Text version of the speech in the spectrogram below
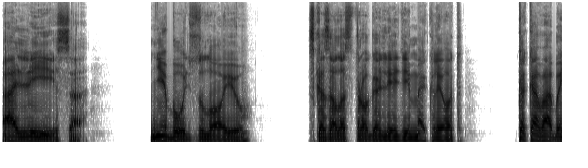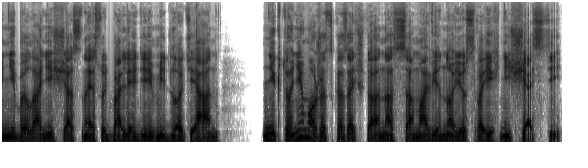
«Алиса, не будь злою», — сказала строго леди Мэклеот какова бы ни была несчастная судьба леди Мидлотиан, никто не может сказать, что она сама виною своих несчастий.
